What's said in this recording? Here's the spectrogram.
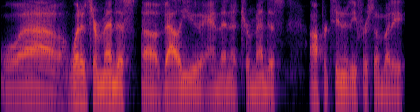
Wow, what a tremendous uh, value, and then a tremendous opportunity for somebody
